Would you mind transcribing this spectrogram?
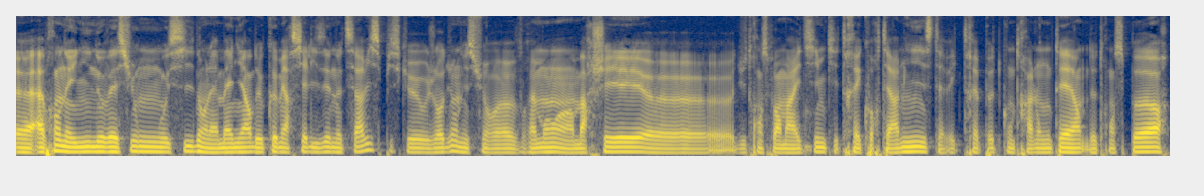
Euh, après, on a une innovation aussi dans la manière de commercialiser notre service, puisque aujourd'hui, on est sur euh, vraiment un marché euh, du transport maritime qui est très court-termiste, avec très peu de contrats long terme de transport.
